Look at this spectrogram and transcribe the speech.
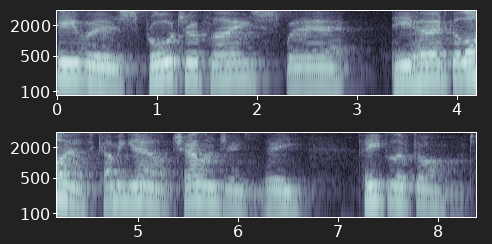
he was brought to a place where he heard Goliath coming out, challenging the people of God.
